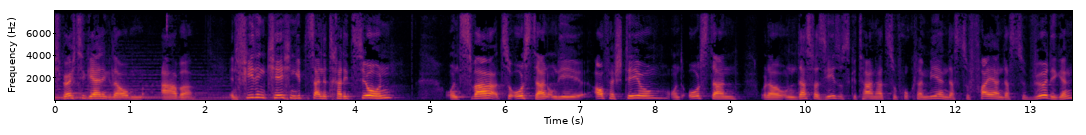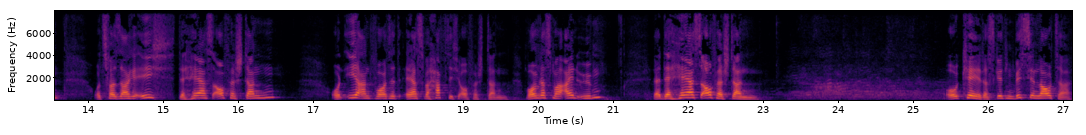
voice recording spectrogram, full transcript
Ich möchte gerne glauben, aber in vielen Kirchen gibt es eine Tradition, und zwar zu Ostern, um die Auferstehung und Ostern oder um das, was Jesus getan hat, zu proklamieren, das zu feiern, das zu würdigen. Und zwar sage ich, der Herr ist auferstanden und ihr antwortet, er ist wahrhaftig auferstanden. Wollen wir das mal einüben? Ja, der Herr ist auferstanden. Okay, das geht ein bisschen lauter.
